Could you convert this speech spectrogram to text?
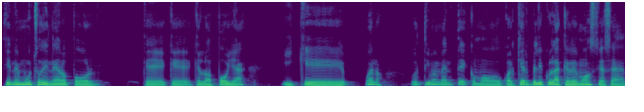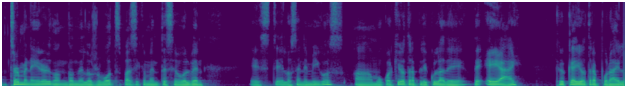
tiene mucho dinero por que, que, lo apoya y que, bueno, últimamente como cualquier película que vemos, ya sea Terminator, donde, los robots básicamente se vuelven este, los enemigos, um, o cualquier otra película de, de, AI. Creo que hay otra por ahí,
